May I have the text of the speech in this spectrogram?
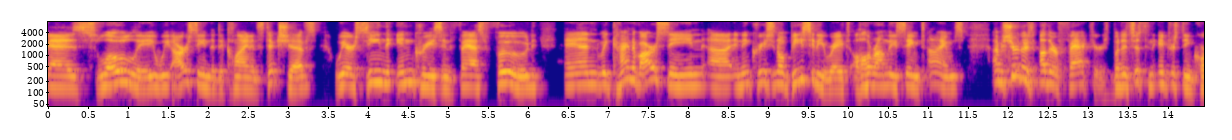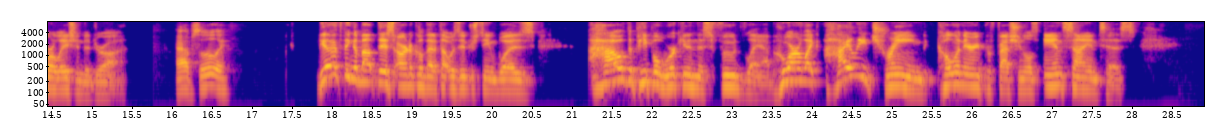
as slowly we are seeing the decline in stick shifts. We are seeing the increase in fast food, and we kind of are seeing uh, an increase in obesity rates all around these same times. I'm sure there's other factors, but it's just an interesting correlation to draw. Absolutely. The other thing about this article that I thought was interesting was how the people working in this food lab, who are like highly trained culinary professionals and scientists,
